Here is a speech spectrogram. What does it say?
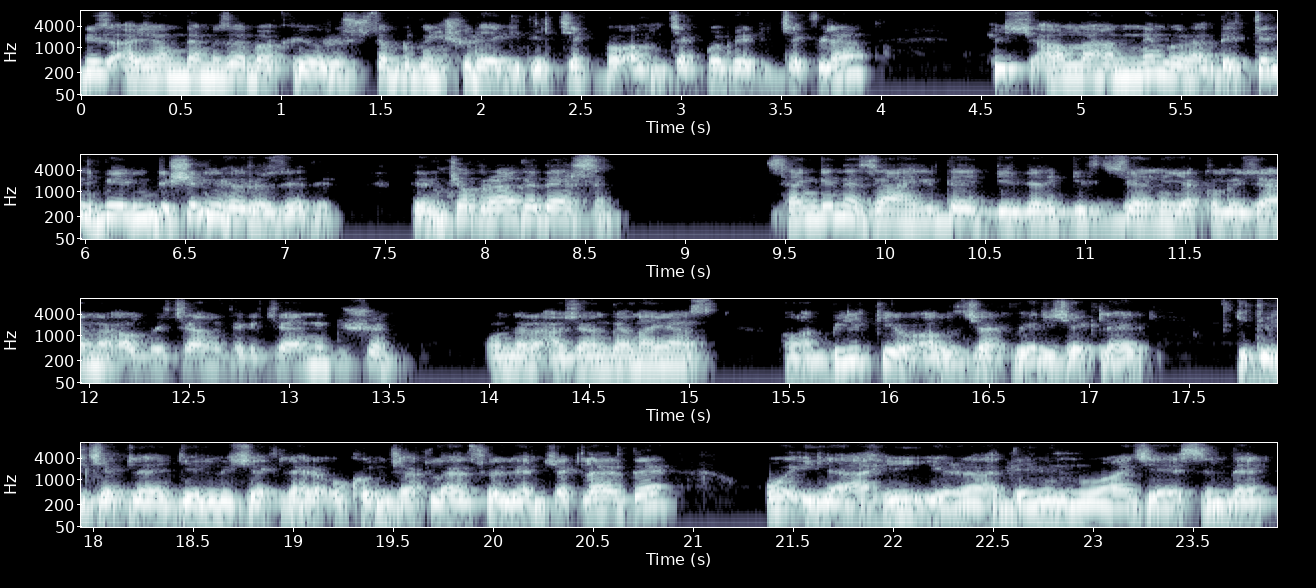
Biz ajandamıza bakıyoruz. İşte bugün şuraya gidilecek, bu alınacak, bu verilecek filan. Hiç Allah'ın ne murad ettiğini bilin düşünmüyoruz dedi. Dedim çok rahat edersin. Sen gene zahirde gideceğini, yapılacağını, alınacağını, vereceğini düşün. Onları ajandana yaz. Ama bil ki o alacak, verecekler, gidilecekler, gelinecekler, okunacaklar, söylenecekler de o ilahi iradenin muvaciyesinde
